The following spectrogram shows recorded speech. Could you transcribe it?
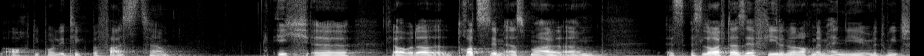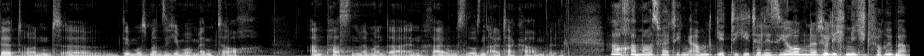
auch die Politik befasst. Ja. Ich äh, glaube da trotzdem erstmal, ähm, es, es, läuft da sehr viel nur noch mit dem Handy, mit WeChat und äh, dem muss man sich im Moment auch anpassen, wenn man da einen reibungslosen Alltag haben will. Auch am Auswärtigen Amt geht Digitalisierung natürlich nicht vorüber.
